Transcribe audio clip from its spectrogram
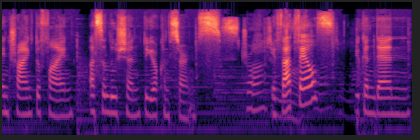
in trying to find a solution to your concerns. Strata If that fails, you can then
